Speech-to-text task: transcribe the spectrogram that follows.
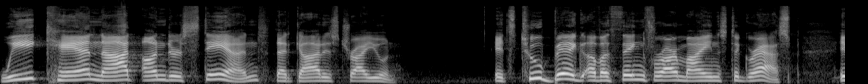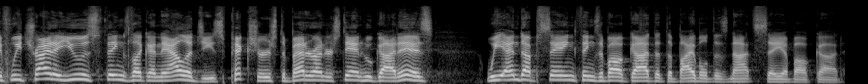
We cannot understand that God is triune. It's too big of a thing for our minds to grasp if we try to use things like analogies, pictures, to better understand who God is, we end up saying things about God that the Bible does not say about God.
